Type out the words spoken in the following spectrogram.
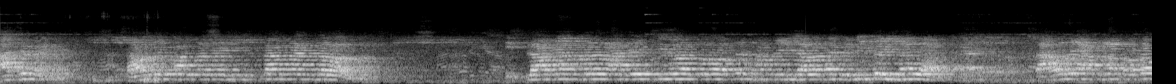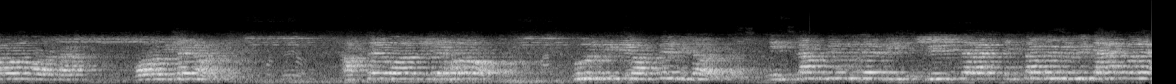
আসে নাই? তাহলে ইসলামী ইসলামী সামনে তাহলে আমরা কথা বলা বড় বিষয় নয়। সবচেয়ে বড় বিষয় হলো দুর্নীতিবাদদের বিষয়। ইসলাম বিরোধীদের যারা, ইসলাম বিরোধী যারা করে,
